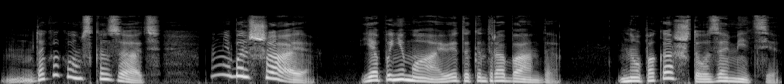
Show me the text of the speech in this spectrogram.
«Да как вам сказать? Небольшая. Я понимаю, это контрабанда. Но пока что, заметьте,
